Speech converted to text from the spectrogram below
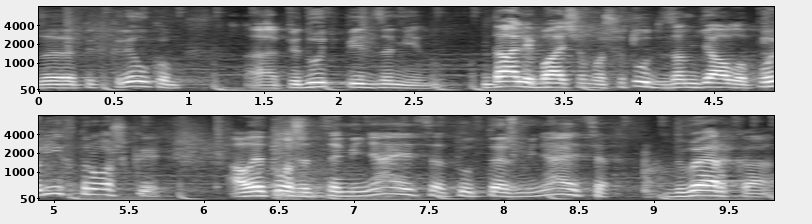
з підкрилком підуть під заміну. Далі бачимо, що тут зам'яло поріг трошки, але теж це міняється, тут теж міняється. Дверка,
